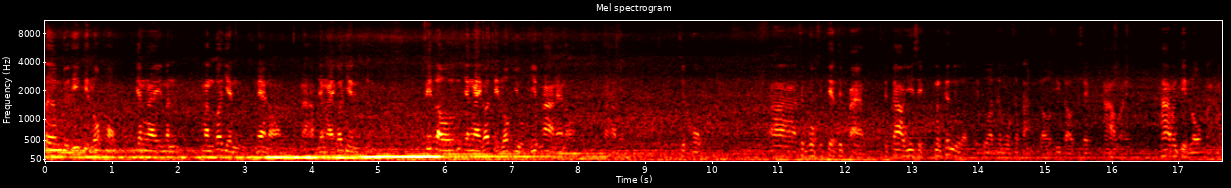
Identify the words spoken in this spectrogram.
เติมอยู่ที่ติดลบหกยังไงมันมันก็เย็นแน่นอนนะครับ ยังไงก็เย็นฟิตเรายังไงก็ติดลบอยู่ยี่ห้าแน่นอนนะครับสิบหกอ่าสิบหกสิบเจ็ดสิบแปดสิบเก้ายี่สิบมันขึ้นอยู่กับในตัวเทอร์โมสตัตเราที่เราเซ็ตค่าไว้ถ้ามันติดลบนะครับ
